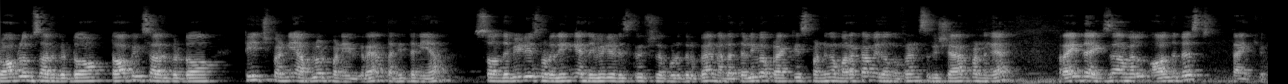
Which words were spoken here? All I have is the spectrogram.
ப்ராப்ளம்ஸாக இருக்கட்டும் டாபிக்ஸாக இருக்கட்டும் டீச் பண்ணி அப்லோட் பண்ணியிருக்கிறேன் தனித்தனியாக ஸோ அந்த வீடியோஸோட லிங்க் இந்த வீடியோ டிஸ்கிரிப்ஷனில் கொடுத்துருப்பேன். நல்லா தெளிவாக ப்ராக்டிஸ் பண்ணுங்கள் மறக்காமல் இதை உங்கள் ஃப்ரெண்ட்ஸுக்கு ஷேர் பண்ணுங்கள் write the example all the best thank you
